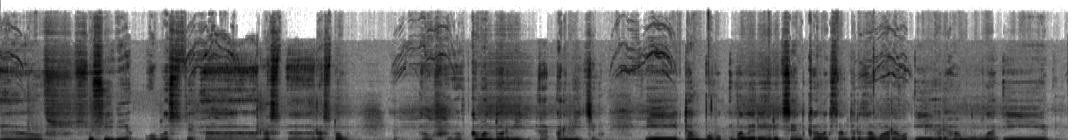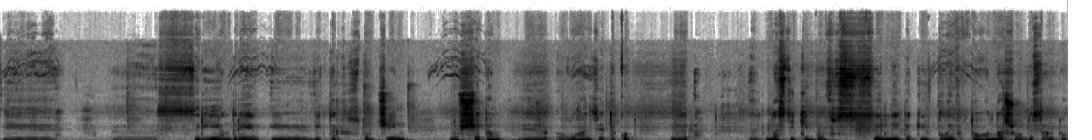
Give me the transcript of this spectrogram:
е, в сусідній області е, Рос- е, Ростов в команду армій, е, армійців. І там був і Валерій Гриценко, Олександр Заваров, і Ігор Гамула, і, е, е, Сергій Андрієв, і Віктор Стульчин, ну ще там е, луганці. Так от е, настільки був сильний такий вплив того нашого десанту,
